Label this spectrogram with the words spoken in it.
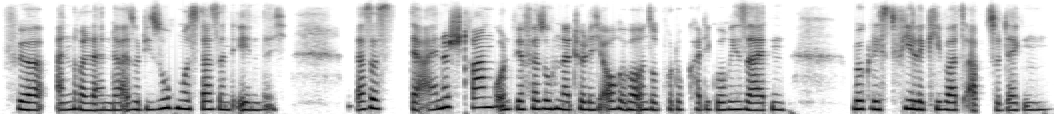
für andere Länder. Also die Suchmuster sind ähnlich. Das ist der eine Strang und wir versuchen natürlich auch über unsere Produktkategorieseiten möglichst viele Keywords abzudecken.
